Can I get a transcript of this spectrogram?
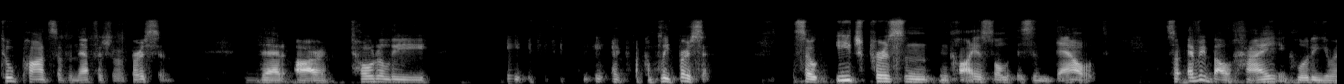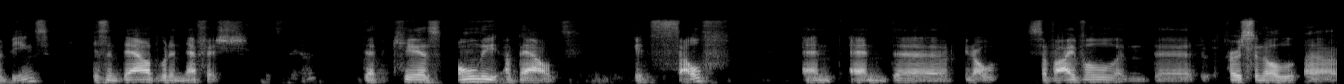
two parts of the nefesh of a person that are totally a, a complete person. So each person in Klal is endowed. So every Balchai, including human beings, is endowed with a nefesh that cares only about itself and and uh, you know survival and uh, personal uh,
